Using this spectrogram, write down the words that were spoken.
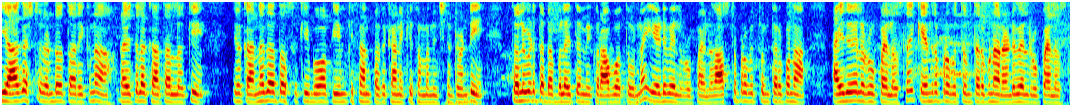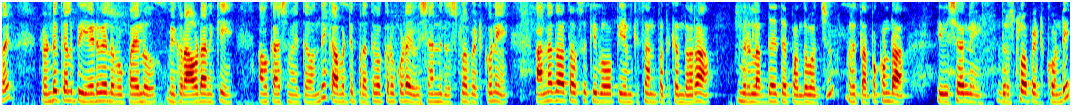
ఈ ఆగస్టు రెండో తారీఖున రైతుల ఖాతాల్లోకి ఈ యొక్క అన్నదాత సుఖీభవ పిఎం కిసాన్ పథకానికి సంబంధించినటువంటి తొలి విడత డబ్బులు అయితే మీకు రాబోతున్నాయి. ఏడు వేల రూపాయలు. రాష్ట్ర ప్రభుత్వం తరపున ఐదు వేల రూపాయలు వస్తాయి. కేంద్ర ప్రభుత్వం తరపున రెండు వేల రూపాయలు వస్తాయి. రెండు కలిపి ఏడు వేల రూపాయలు మీకు రావడానికి అవకాశం అయితే ఉంది. కాబట్టి ప్రతి ఒక్కరు కూడా ఈ విషయాన్ని దృష్టిలో పెట్టుకొని అన్నదాత సుఖీభవ పిఎం కిసాన్ పథకం ద్వారా మీరు లబ్ధి అయితే పొందవచ్చు. మరి తప్పకుండా ఈ విషయాన్ని దృష్టిలో పెట్టుకోండి.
